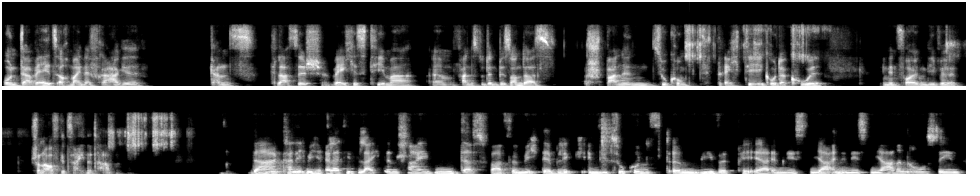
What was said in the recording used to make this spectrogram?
Und da wäre jetzt auch meine Frage ganz klassisch, welches Thema ähm, fandest du denn besonders spannend, zukunftsträchtig oder cool in den Folgen, die wir schon aufgezeichnet haben? Da kann ich mich relativ leicht entscheiden. Das war für mich der Blick in die Zukunft. Ähm, wie wird PR im nächsten Jahr, in den nächsten Jahren aussehen?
